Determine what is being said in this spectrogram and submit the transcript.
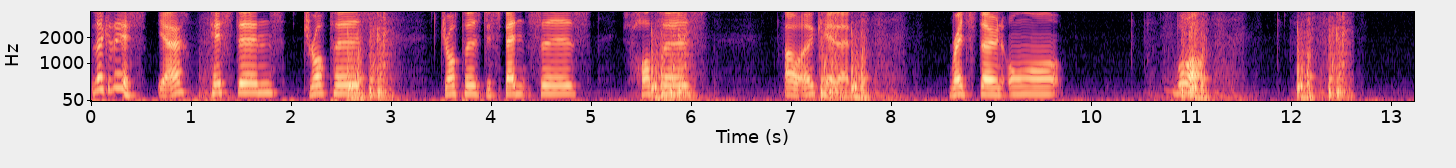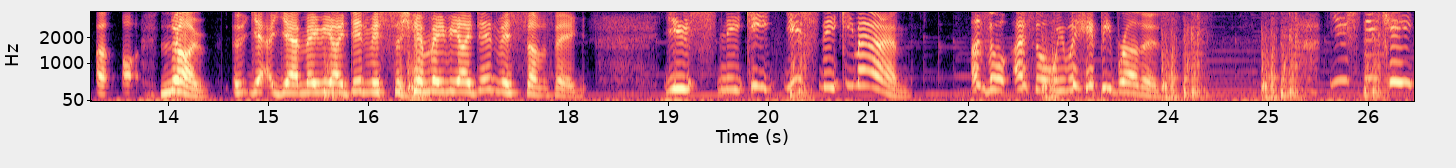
Look at this. Yeah. Pistons, droppers, droppers, dispensers, hoppers. Oh, okay then. Redstone ore, what? Uh, uh no. Uh, yeah, yeah, maybe I did miss. Yeah, maybe I did miss something. You sneaky, you sneaky man. I thought, I thought we were hippie brothers. You sneaky.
